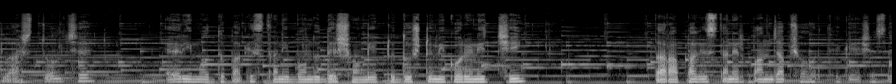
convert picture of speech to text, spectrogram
ক্লাস চলছে, এরই মধ্যে পাকিস্তানি বন্ধুদের সঙ্গে একটু দুষ্টুমি করে নিচ্ছি। তারা পাকিস্তানের পাঞ্জাব শহর থেকে এসেছে।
